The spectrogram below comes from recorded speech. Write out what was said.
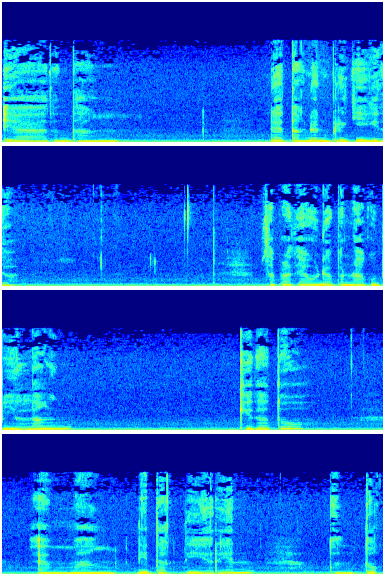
Ya tentang datang dan pergi gitu. Seperti yang udah pernah aku bilang kita tuh emang ditakdirin untuk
